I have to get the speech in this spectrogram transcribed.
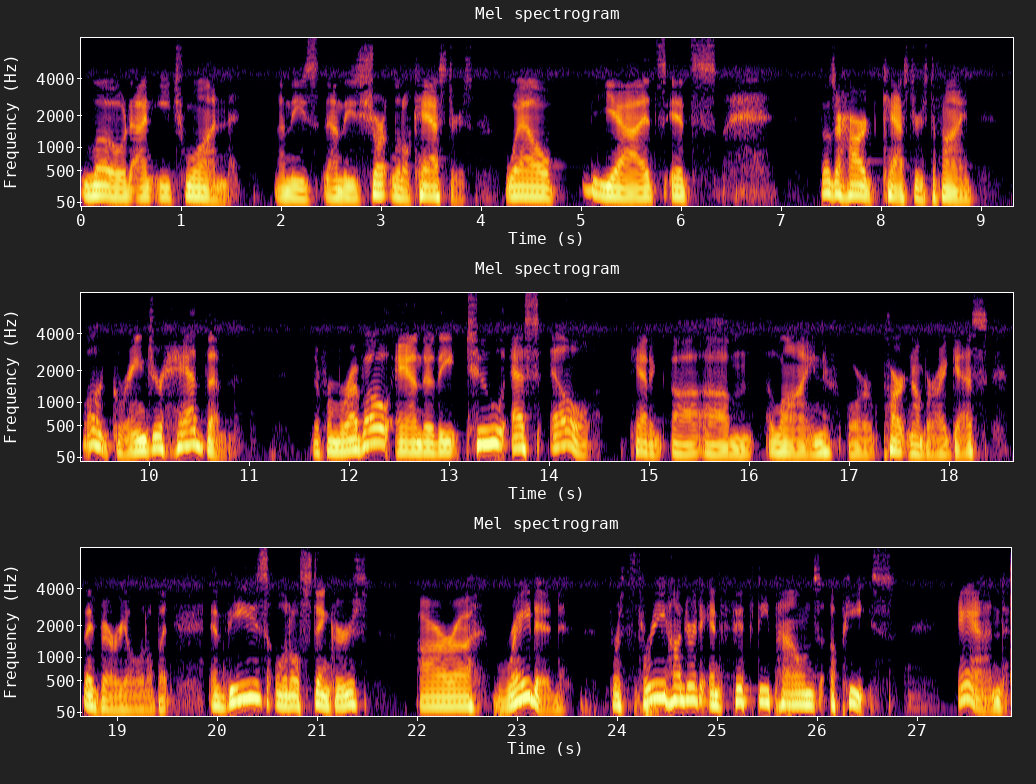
load on each one on these on these short little casters. Well, yeah, it's it's those are hard casters to find. Well, Grainger had them. They're from Revvo, and they're the 2SL uh, um, line, or part number, I guess. They vary a little bit. And these little stinkers are uh, rated for 350 pounds apiece. And,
